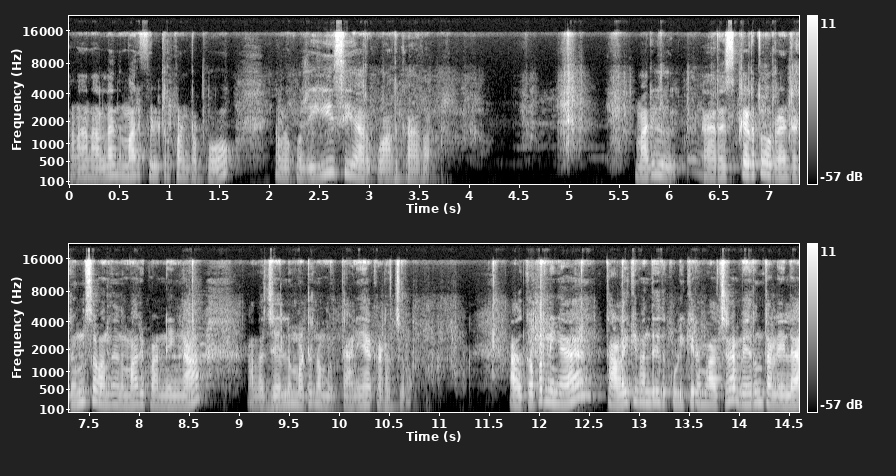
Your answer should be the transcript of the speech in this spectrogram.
ஆனால் நல்லா இந்த மாதிரி ஃபில்ட்ரு பண்ணுறப்போ நம்மளுக்கு கொஞ்சம் ஈஸியாக இருக்கும் அதுக்காக தான். மாதிரி ரிஸ்க் எடுத்து ஒரு ரெண்டு நிமிஷம் வந்து இந்த மாதிரி பண்ணிங்கன்னா அந்த ஜெல்லு மட்டும் நம்மளுக்கு தனியாக கிடச்சிரும். அதுக்கப்புறம் நீங்கள் தலைக்கு வந்து இது குளிக்கிற மாதிரிச்சுன்னா வெறும் தலையில்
